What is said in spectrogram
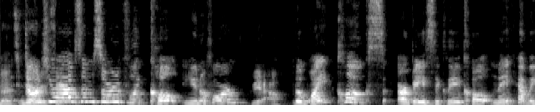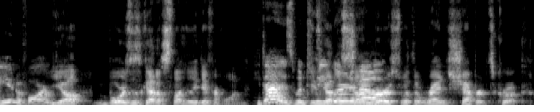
That's don't you fair. have some sort of like cult uniform? Yeah. The white cloaks are basically a cult, and they have a uniform. Yup. Bors has got a slightly different one. He does, which He's we got the learn about, sunburst with a red shepherd's crook.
